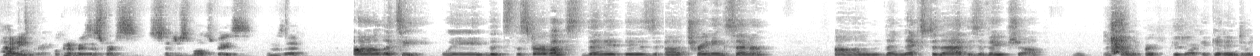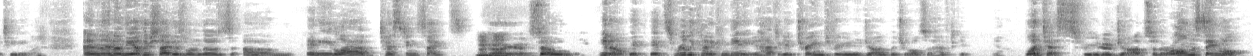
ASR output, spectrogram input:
How do you? great. What kind of business for such a small space? What is that? Uh, let's see. We it's the Starbucks. Then it is a training center. Um, then next to that is a vape shop. That's the only per- people I could get into a teeny one. And then on the other side is one of those um, any lab testing sites. Mhm. Oh yeah. So you know it, it's really kind of convenient. You have to get trained for your new job, but you also have to get you know, blood tests for your Yeah. new job. So they're all in the same mall.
